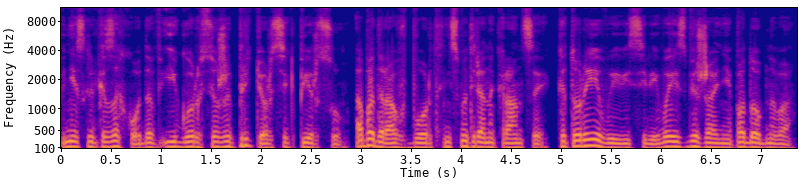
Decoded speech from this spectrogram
В несколько заходов Егор все же притерся к пирсу, ободрав борт, несмотря на кранцы, которые вывесили во избежание подобного.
